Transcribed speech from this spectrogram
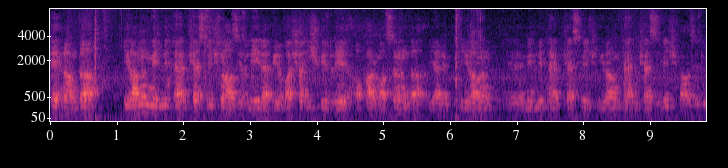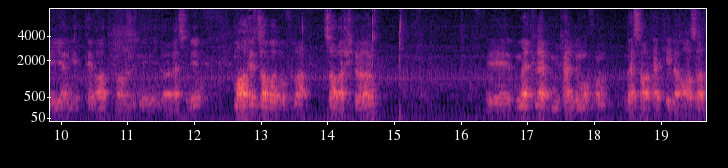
Tehranda İranın Milli Təhlükəsizlik Nazirliyi ilə birbaşa işbirliyi aparmasının da, yəni İranın e, Milli Təhlükəsizlik, İranın Təhlükəsizlik Nazirliyi, yəni İttihat Nazirliyinin idarəsini Mahir Zavadovla çalışdıran e, Mətləb Mütəllimovun vəsatəti ilə azad,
